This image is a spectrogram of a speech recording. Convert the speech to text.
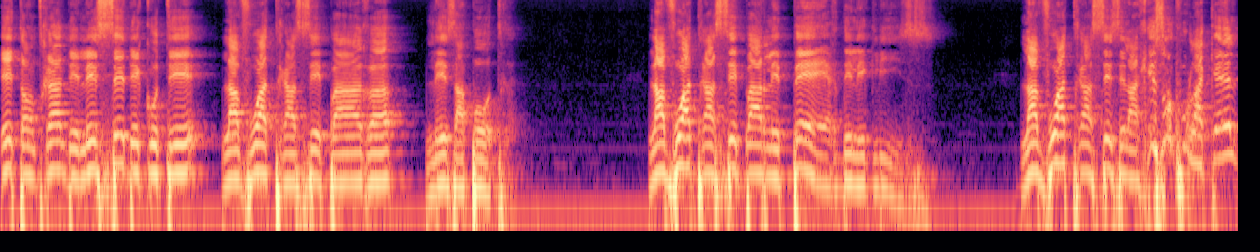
est en train de laisser de côté la voie tracée par les apôtres. La voie tracée par les pères de l'Église. La voie tracée, c'est la raison pour laquelle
